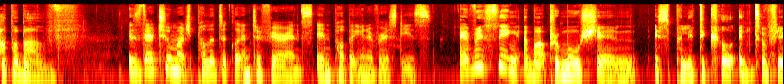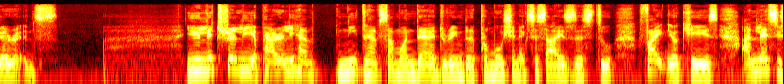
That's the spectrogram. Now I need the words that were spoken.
up above. Is there too much political interference in public universities? Everything about promotion is political interference. You literally, apparently, have need to have someone there during the promotion exercises to fight your case, unless you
